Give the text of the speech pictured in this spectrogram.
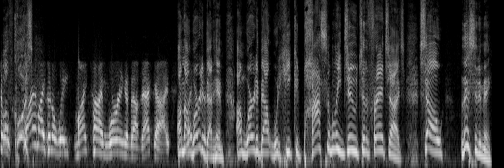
So Well, of course. why am I going to waste my time worrying about that guy? I'm not Let's worried just- about him. I'm worried about what he could possibly do to the franchise. So, listen to me.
